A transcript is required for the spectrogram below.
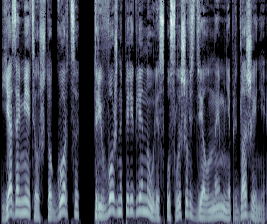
Я заметил, что горцы тревожно переглянулись, услышав сделанное мне предложение.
